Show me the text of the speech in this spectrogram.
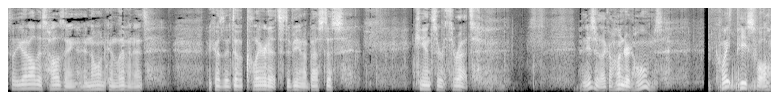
So you got all this housing and no one can live in it because they've declared it to be an asbestos cancer threat. And these are like a hundred homes. Quite peaceful.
